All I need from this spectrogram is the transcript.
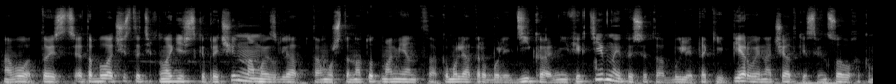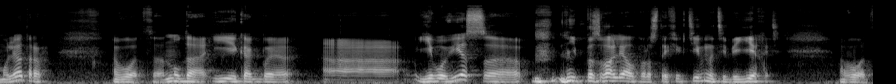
А вот, то есть это была чисто технологическая причина, на мой взгляд, потому что на тот момент аккумуляторы были дико неэффективные, то есть это были такие первые начатки свинцовых аккумуляторов. Вот, ну да, и как бы а, его вес не позволял просто эффективно тебе ехать. Вот.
